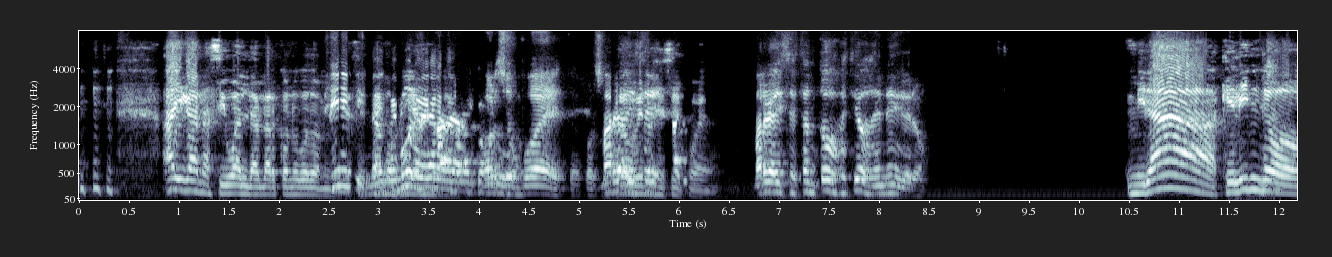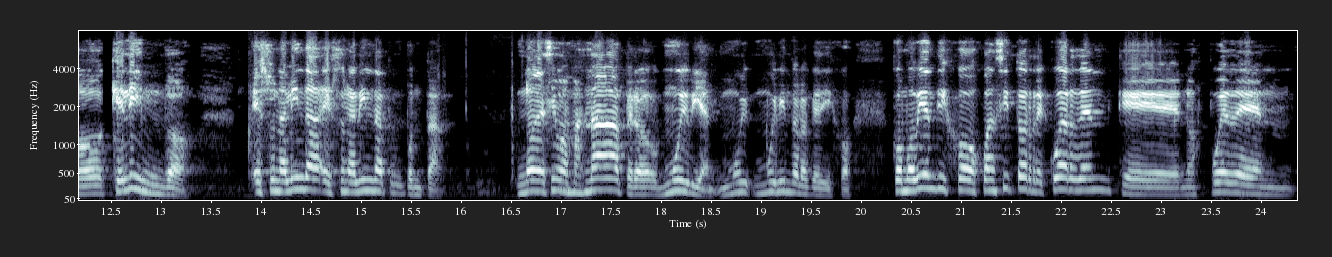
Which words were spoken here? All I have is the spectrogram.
Hay ganas igual de hablar con Hugo Domínguez. Sí, me muero de ganas de hablar con Por Hugo. supuesto, por supuesto. dice- que se puede. Marga dice, están todos vestidos de negro. Mirá, qué lindo, qué lindo. Es una linda, es una linda punta. No decimos más nada, pero muy bien, muy, muy lindo lo que dijo. Como bien dijo Juancito, recuerden que nos pueden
